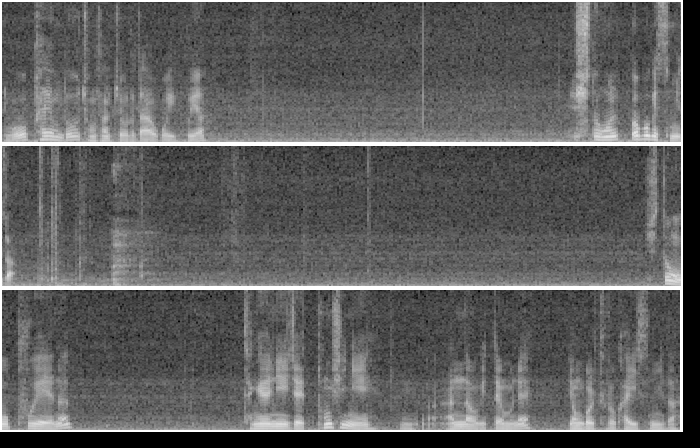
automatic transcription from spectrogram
그리고 파형도 정상적으로 나오고 있고요. 시동을 꺼 보겠습니다. 시동 오프에는 당연히 이제 통신이 음, 안 나오기 때문에 0V로 가 있습니다.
